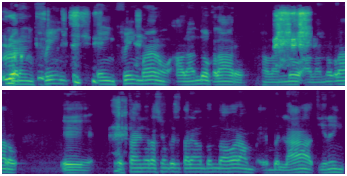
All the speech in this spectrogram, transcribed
Pero en fin, en fin, mano, hablando claro, hablando, hablando claro, eh, esta generación que se está levantando ahora, en verdad, tienen,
